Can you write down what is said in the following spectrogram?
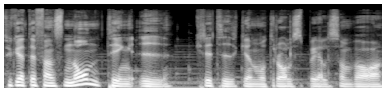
Tycker du att det fanns någonting i kritiken mot rollspel som var,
